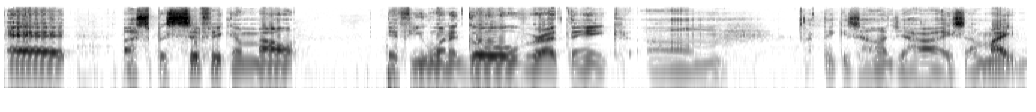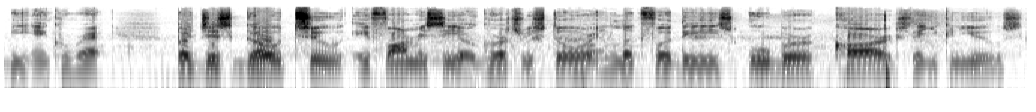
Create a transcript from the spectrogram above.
add a specific amount if you want to go over. I think um, I think it's 100 reais. I might be incorrect, but just go to a pharmacy or grocery store and look for these Uber cards that you can use.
